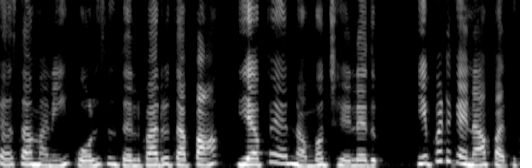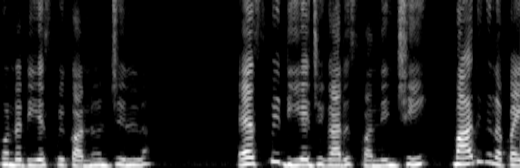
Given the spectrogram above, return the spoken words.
చేస్తామని పోలీసులు తెలిపారు తప్ప ఎఫ్ఐఆర్ నమోదు చేయలేదు. ఇప్పటికైనా పత్తికొండ డిఎస్పీ కర్నూలు జిల్లా ఎస్పీ డిఏజీ గారు స్పందించి మాదిగలపై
